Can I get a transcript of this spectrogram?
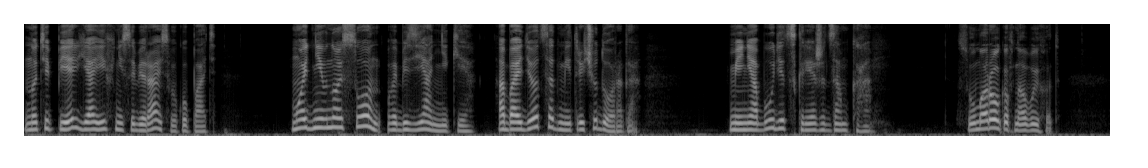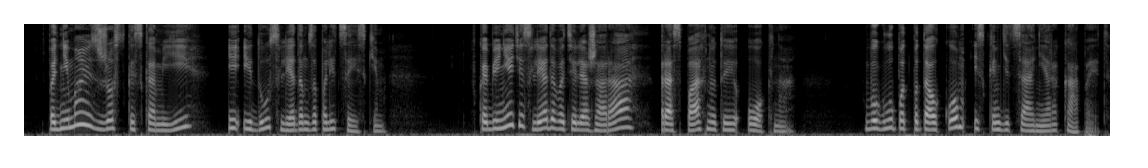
Но теперь я их не собираюсь выкупать. Мой дневной сон в обезьяннике обойдется Дмитричу дорого. Меня будет скрежет замка. Сумароков на выход. Поднимаюсь с жесткой скамьи и иду следом за полицейским. В кабинете следователя жара, распахнутые окна. В углу под потолком из кондиционера капает.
